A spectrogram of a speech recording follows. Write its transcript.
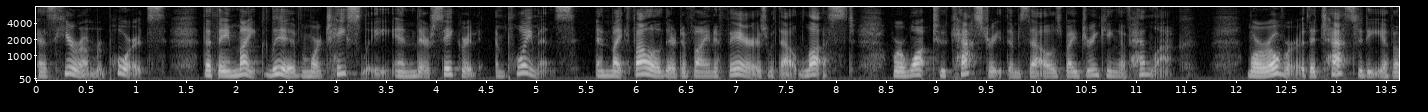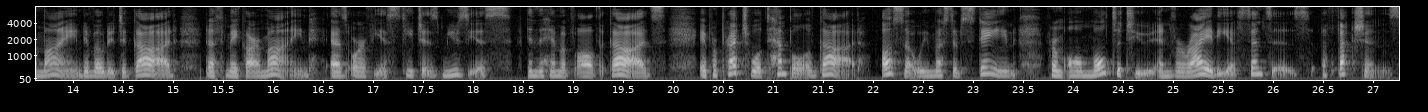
as Hierom reports, that they might live more chastely in their sacred employments, and might follow their divine affairs without lust, were wont to castrate themselves by drinking of hemlock. Moreover, the chastity of a mind devoted to God doth make our mind, as Orpheus teaches Musaeus in the hymn of all the gods, a perpetual temple of God. Also, we must abstain from all multitude and variety of senses, affections,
